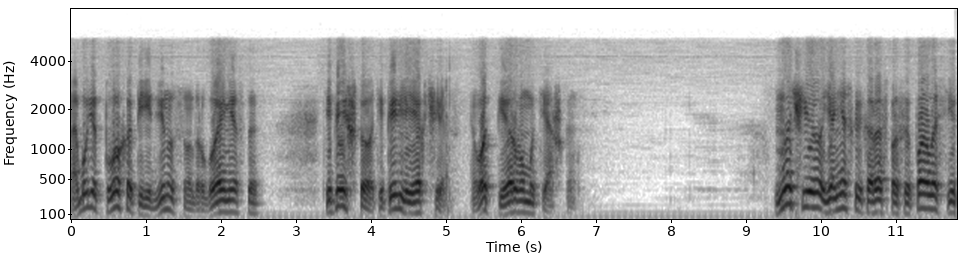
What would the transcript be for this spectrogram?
А будет плохо передвинуться на другое место. Теперь что? Теперь легче. Вот первому тяжко. Ночью я несколько раз просыпалась и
